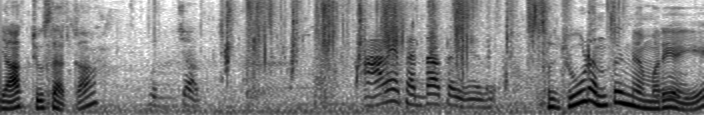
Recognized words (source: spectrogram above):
యాక్ చూసాక ఆమె పెద్ద అసలు చూడు ఎంత ఉన్నాయి మరి అయ్యి?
